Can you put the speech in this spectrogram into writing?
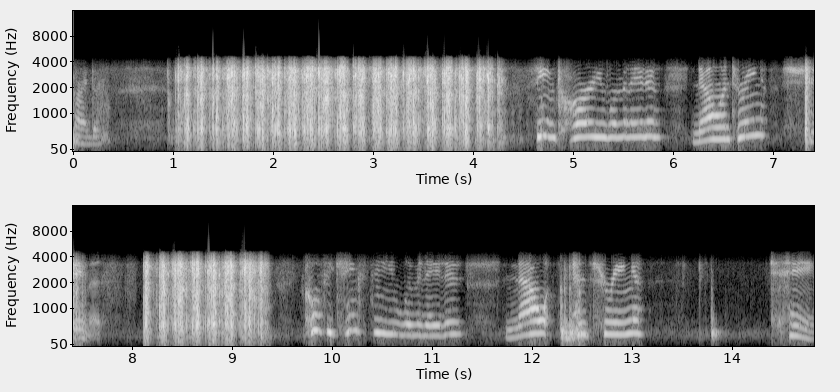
kind of. Sin Cara eliminated. Now entering Sheamus. Kofi Kingston eliminated. Now entering. Kane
